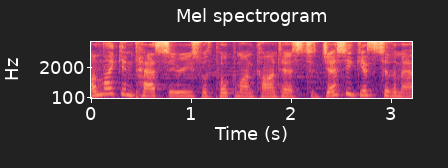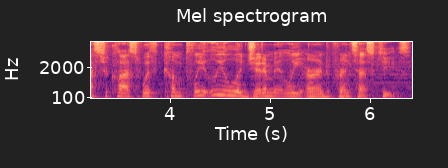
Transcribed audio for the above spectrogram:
Unlike in past series with Pokemon contests, Jessie gets to the Master Class with completely legitimately earned Princess keys.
